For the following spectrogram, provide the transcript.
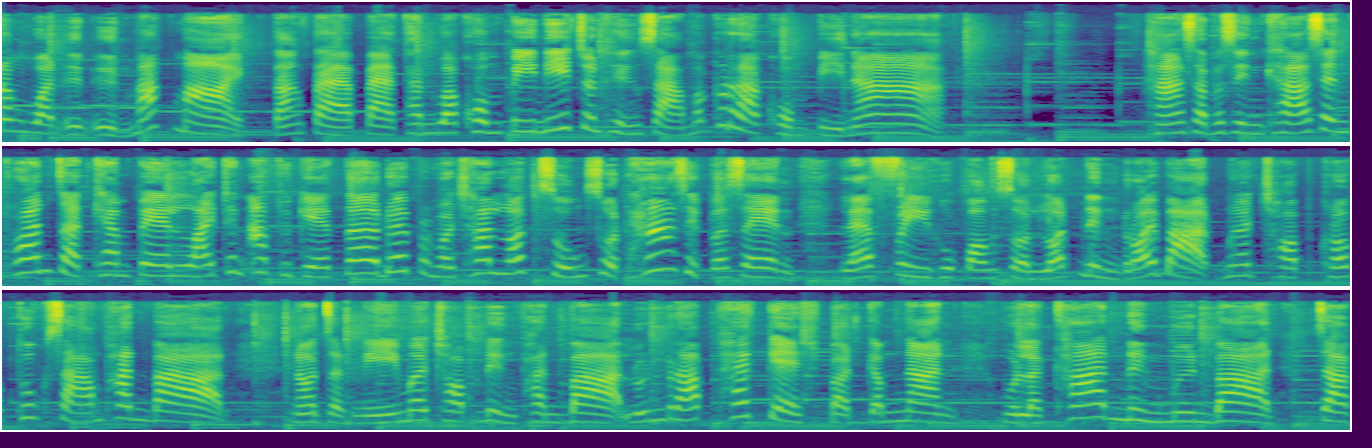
รางวัลอื่น ๆ มากมาย ตั้งแต่ 8 ธันวาคมปีนี้จนถึง 3 มกราคมปีหน้า ห้างสรรพสินค้าเซ็นทรัลจัดแคมเปญ Lighten Up Together ด้วยโปรโมชั่นลดสูงสุด 50%และฟรีคูปองส่วนลด 100 บาท เมื่อช็อปครบทุก 3,000 บาท นอกจากนี้เมื่อช็อป 1,000 บาท ลุ้นรับแพ็กเกจบัตรกำนัน มูลค่า 10,000 บาท จาก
